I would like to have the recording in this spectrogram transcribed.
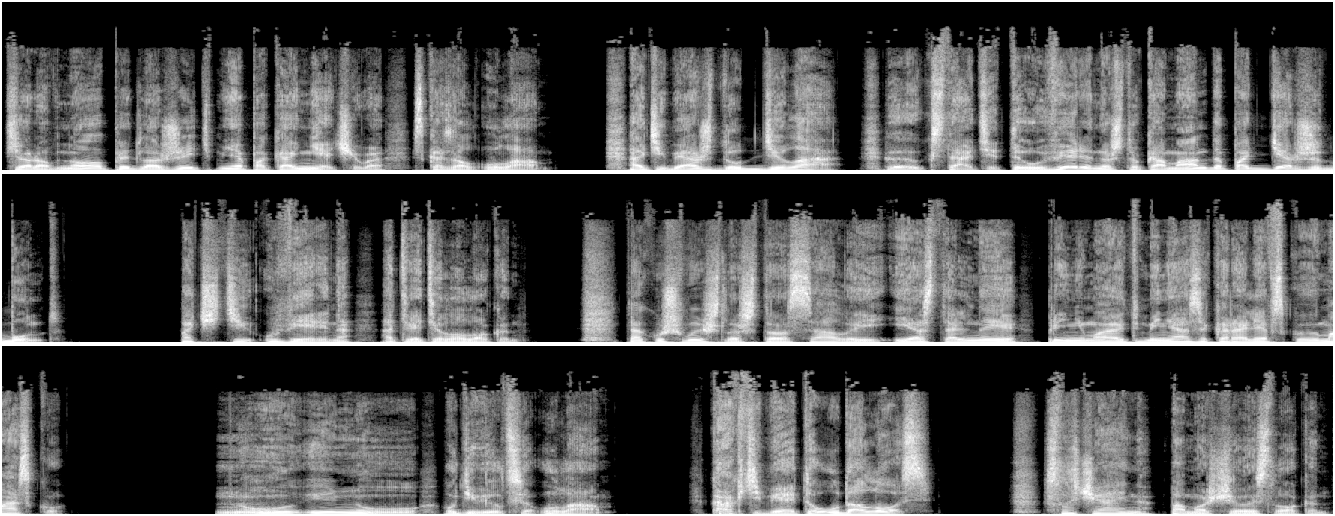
все равно предложить мне пока нечего», — сказал Улам. «А тебя ждут дела. Э, кстати, ты уверена, что команда поддержит бунт?» «Почти уверена», — ответила Локон. «Так уж вышло, что Салы и остальные принимают меня за королевскую маску». «Ну и ну», — удивился Улам. «Как тебе это удалось?» «Случайно», — поморщилась Локон.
